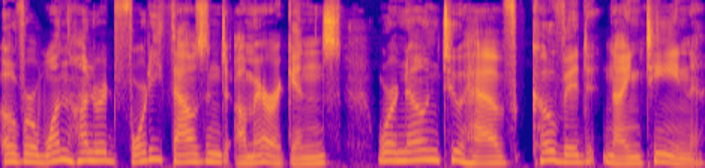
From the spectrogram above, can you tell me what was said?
over 140,000 Americans were known to have COVID 19,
